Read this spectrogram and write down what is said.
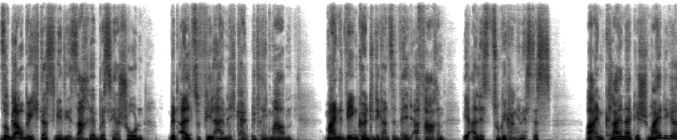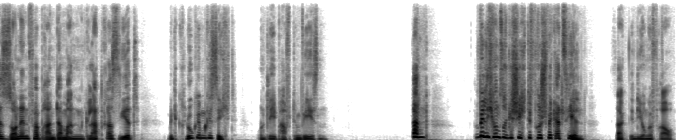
»so glaube ich, dass wir die Sache bisher schon mit allzu viel Heimlichkeit betrieben haben. Meinetwegen könnte die ganze Welt erfahren, wie alles zugegangen ist. Es war ein kleiner, geschmeidiger, sonnenverbrannter Mann, glatt rasiert, mit klugem Gesicht und lebhaftem Wesen. »Dann will ich unsere Geschichte frischweg erzählen«, sagte die junge Frau.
